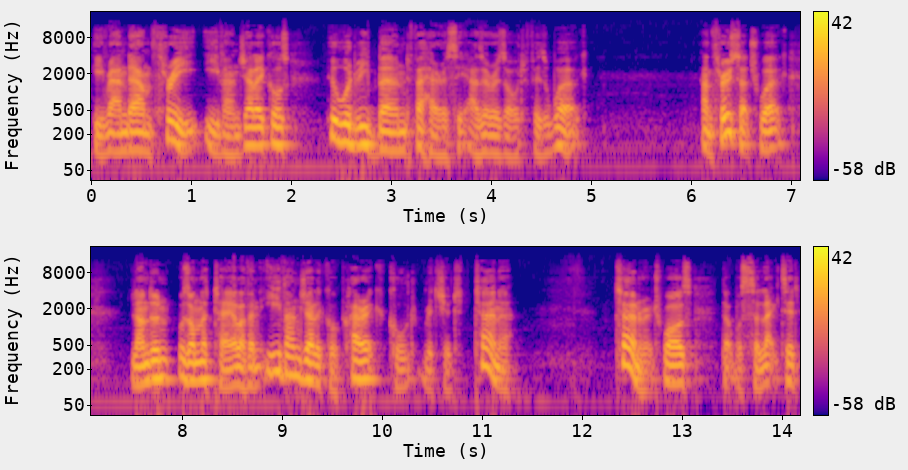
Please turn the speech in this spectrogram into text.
he ran down three evangelicals who would be burned for heresy as a result of his work. And through such work, London was on the tail of an evangelical cleric called Richard Turner. Turner it was that was selected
